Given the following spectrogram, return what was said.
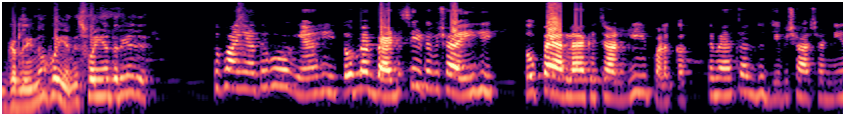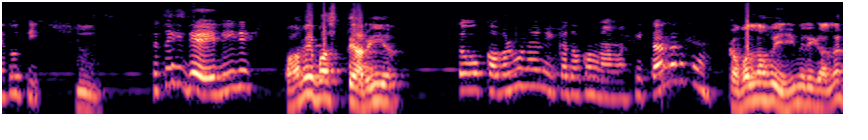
ਗਰਲੀ ਨਾ ਹੋਈਆਂ ਨੇ? ਸਵਾਈਆਂ ਤੇਰੀਆਂ ਜੇ? ਸਫਾਈਆਂ ਤੇ ਹੋ ਗਈਆਂ ਸੀ। ਤੇ ਉਹ ਮੈਂ ਬੈੱਡ ਸ਼ੀਟ ਵਿਛਾਈ ਸੀ ਤੇ ਉਹ ਪੈਰ ਲੈ ਕੇ ਚੜ ਗਈ ਸੀ ਪਲਕ। ਤੇ ਮੈਂ ਕਿਹਾ ਚੱਲ ਦੂਜੀ ਵਿਛਾ ਛੱਡਨੀ ਆ ਧੋਤੀ। ਹੂੰ। ਤੇ ਤੁਸੀਂ ਗਏ ਨਹੀਂ ਜੀ? ਆਵੇ ਬਸ ਤਿਆਰੀ ਆ। ਤੇ ਉਹ ਕਵਲ ਹੋਣਾ ਨਹੀਂ ਕਦੋਂ ਕਾਉਣਾ ਵਾ? ਕੀਤਾ ਉਹਨਾਂ ਨੂੰ ਫੋਨ ਕਬਲ ਨਾਲ ਹੋਈ ਸੀ ਮੇਰੀ ਗੱਲ।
